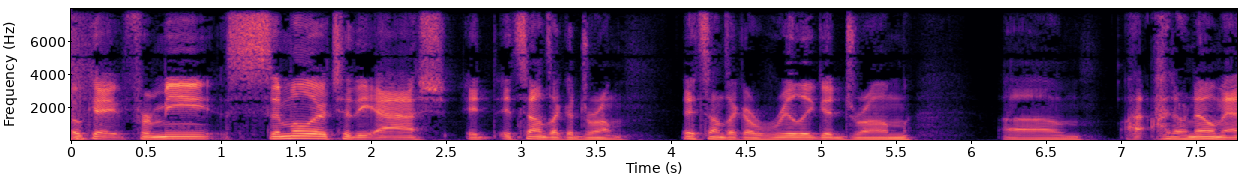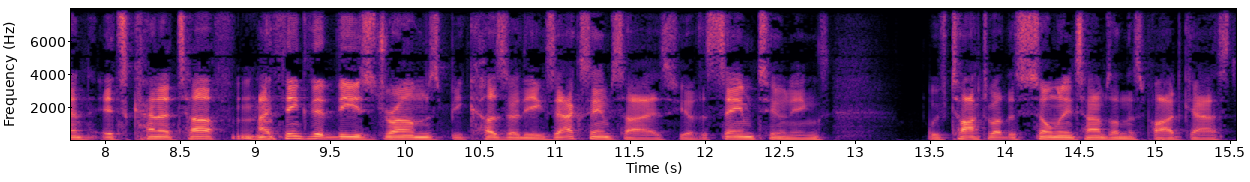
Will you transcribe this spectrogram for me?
Okay. For me, similar to the Ash, it, it sounds like a drum. It sounds like a really good drum. Um, I, I don't know, man. It's kind of tough. I think that these drums, because they're the exact same size, you have the same tunings. We've talked about this so many times on this podcast.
